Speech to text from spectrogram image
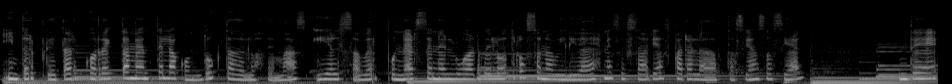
interpretar correctamente la conducta de los demás y el saber ponerse en el lugar del otro son habilidades necesarias para la adaptación social de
